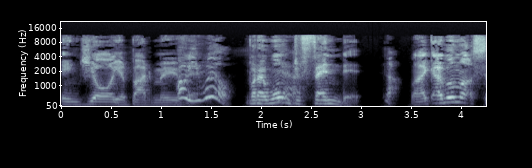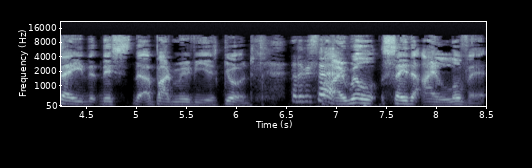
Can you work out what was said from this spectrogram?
enjoy a bad movie. oh, you will, but I won't Yeah. defend it. No. Like I will not say that this that a bad movie is good. Now, to be But fair, I will say that I love it.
